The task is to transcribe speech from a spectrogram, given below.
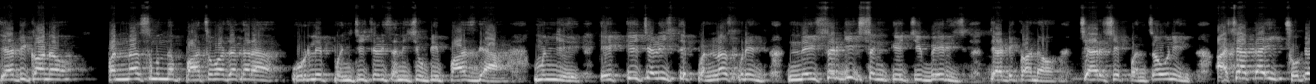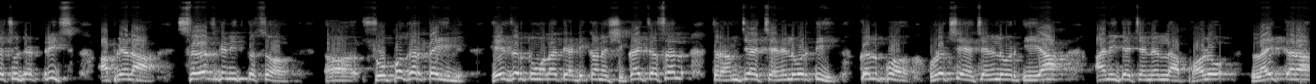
त्या ठिकाणं पन्नास मधनं पाच वाजा करा. उरले पंचेचाळीस आणि शेवटी पाच द्या. म्हणजे एक्केचाळीस ते पन्नास पर्यंत नैसर्गिक संख्येची बेरीज त्या ठिकाणं चारशे पंचावन्न येईल. अशा काही छोट्या छोट्या ट्रिक्स आपल्याला सहज गणित कसं सोपं करता येईल हे जर तुम्हाला त्या ठिकाणं शिकायचं असेल तर आमच्या चॅनेलवरती कल्प वृक्ष या चॅनेलवरती या आणि त्या चॅनेलला फॉलो लाईक करा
